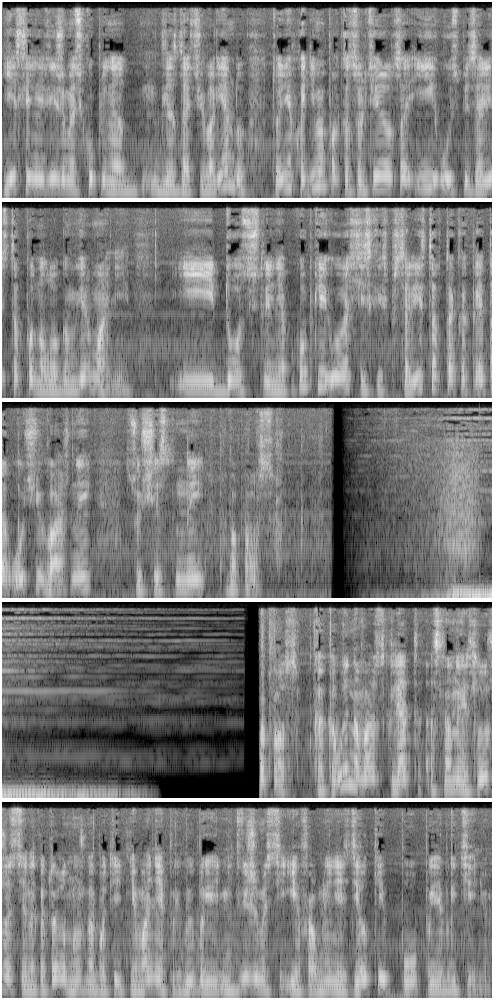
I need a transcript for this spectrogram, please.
Если недвижимость куплена для сдачи в аренду, то необходимо проконсультироваться и у специалистов по налогам Германии, и до осуществления покупки у российских специалистов, так как это очень важный, существенный вопрос. Вопрос. Каковы, на ваш взгляд, основные сложности, на которые нужно обратить внимание при выборе недвижимости и оформлении сделки по приобретению?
